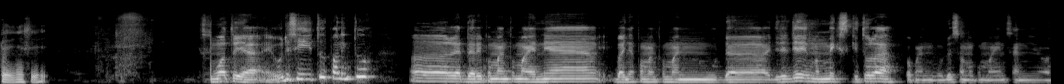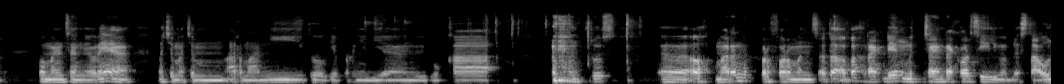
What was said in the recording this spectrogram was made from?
Kayaknya sih. semua tuh ya. Ya udah sih itu paling tuh eh, lihat dari pemain-pemainnya banyak pemain-pemain muda. Jadi dia yang nge-mix gitulah pemain muda sama pemain senior. Pemain seniornya ya macam-macam Armani itu kipernya dia yang dari Boca. Terus eh, oh kemarin performance atau apa dia yang mecahin rekor sih 15 tahun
